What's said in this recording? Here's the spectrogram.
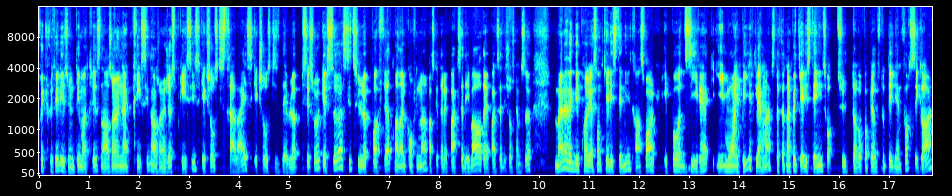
recruter les unités motrices dans un acte précis, dans un geste précis, c'est quelque chose qui se travaille, c'est quelque chose qui se développe. c'est sûr que ça, si tu ne l'as pas fait pendant le confinement parce que tu n'avais pas accès à des barres, tu n'avais pas accès à des choses comme ça, même avec des progressions de calisthénie, le transfert n'est pas direct, il est moins pire, clairement. Si tu as fait un peu de calisthénie, tu n'auras pas perdu tous tes gains de force, c'est clair.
